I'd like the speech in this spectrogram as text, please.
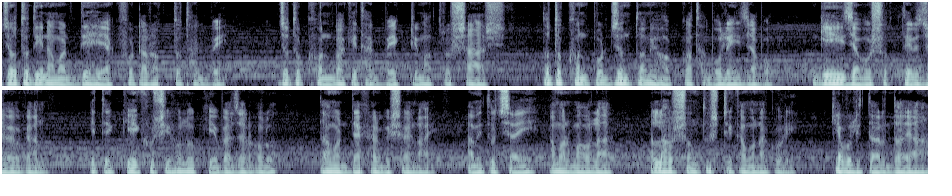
যতদিন আমার দেহে এক ফোঁটা রক্ত থাকবে, যতক্ষণ বাকি থাকবে একটি মাত্র শ্বাস, ততক্ষণ পর্যন্ত আমি হক কথা বলেই যাব। গেয়েই যাব সত্যের জয়গান। এতে কে খুশি হলো, কে বেজার হলো, তা আমার দেখার বিষয় নয়। আমি তো চাই আমার মাওলা আল্লাহর সন্তুষ্টি কামনা করি। কেবলই তার দয়া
